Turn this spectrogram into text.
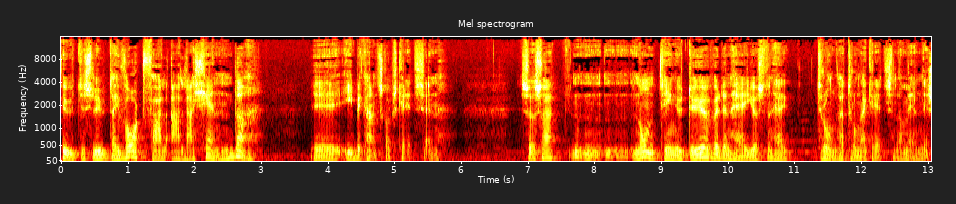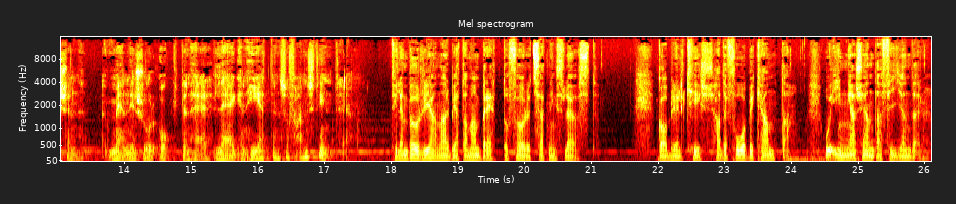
utesluta i vart fall alla kända eh, i bekantskapskretsen. Så, så att någonting utöver den här, just den här trånga, trånga kretsen av människan, människor och den här lägenheten så fanns det inte. Till en början arbetar man brett och förutsättningslöst. Gabriel Kirsch hade få bekanta och inga kända fiender.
